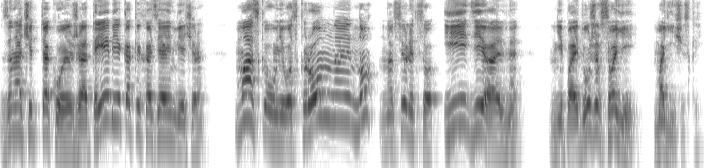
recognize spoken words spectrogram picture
значит такое же отребье, как и хозяин вечера. Маска у него скромная, но на все лицо идеально. Не пойду же в своей магической.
